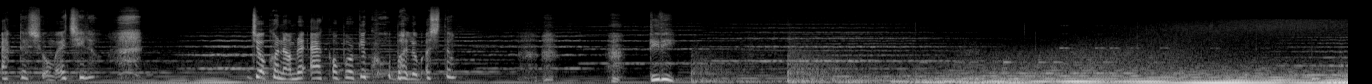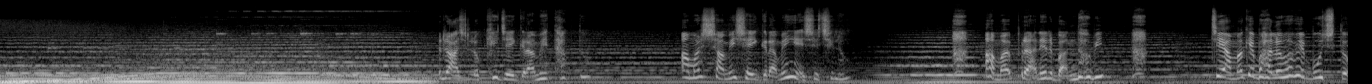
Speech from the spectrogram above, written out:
একটা সময় ছিল যখন আমরা এক অপরকে খুব ভালোবাসতাম। দিদি। রাজলক্ষ্মী যেই গ্রামে থাকতো, আমার স্বামী সেই গ্রামেই এসেছিল। আমার প্রাণের বান্ধবী, যে আমাকে ভালোভাবে বুঝতো,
